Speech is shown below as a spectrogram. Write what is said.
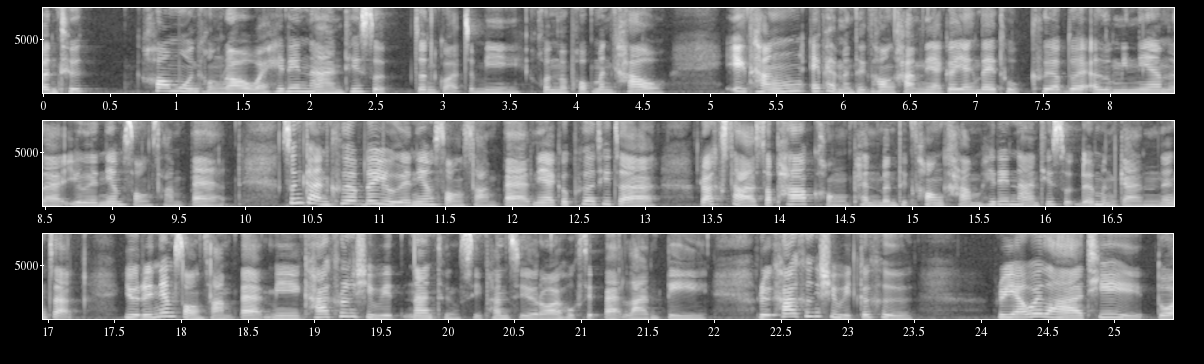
บันทึกข้อมูลของเราไว้ให้ได้นานที่สุดจนกว่าจะมีคนมาพบมันเข้า อีกทั้งไอแผ่นบันทึกทองคำเนี่ยก็ยังได้ถูกเคลือบด้วยอลูมิเนียมและยูเรเนียม 238 ซึ่งการเคลือบด้วยยูเรเนียม 238 เนี่ยก็เพื่อที่จะรักษาสภาพของแผ่นบันทึกทองคำให้ได้นานที่สุดด้วยเหมือนกัน เนื่องจากยูเรเนียม 238 มีค่าครึ่งชีวิตนานถึง 4,468 ล้านปี หรือค่าครึ่งชีวิตก็คือ ระยะเวลาที่ตัว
